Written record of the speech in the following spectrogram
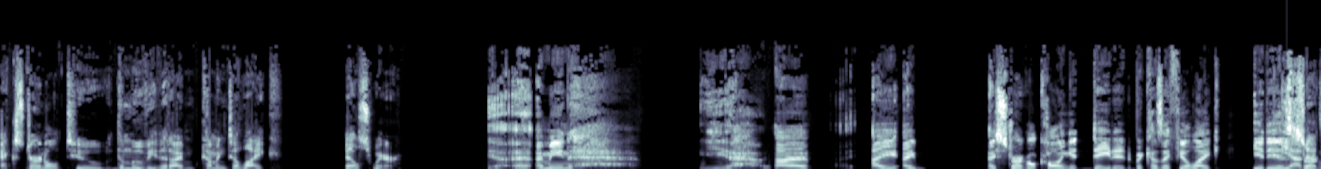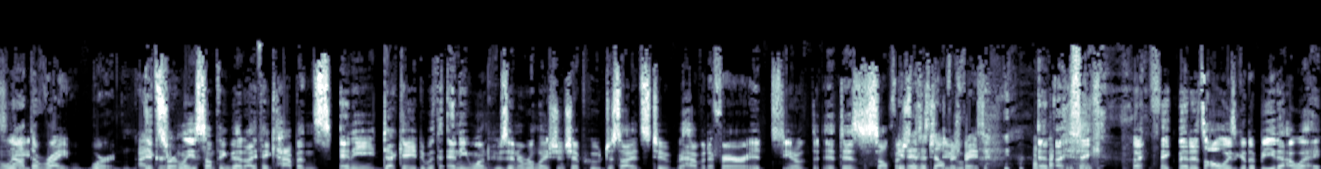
external to the movie that I'm coming to like elsewhere. Yeah, I mean, yeah, I, I, I, I struggle calling it dated because I feel like it is yeah, that's not the right word. I it agree. certainly is something that I think happens any decade with anyone who's in a relationship who decides to have an affair. It's you know it is a selfish. It is a selfish phase. and I think I think that it's always going to be that way.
